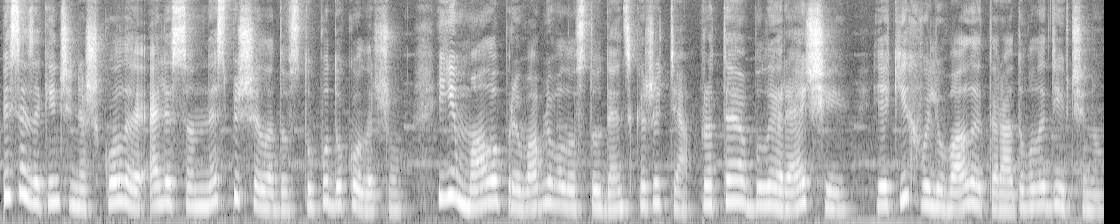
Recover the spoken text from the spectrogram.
Після закінчення школи Елісон не спішила до вступу до коледжу. Її мало приваблювало студентське життя. Проте були речі, які хвилювали та радували дівчину.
